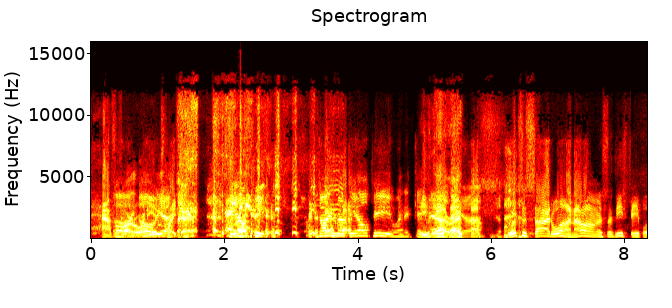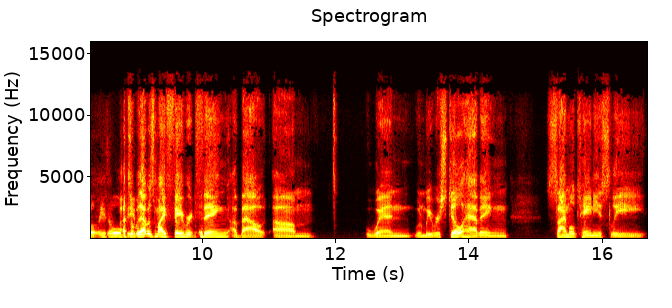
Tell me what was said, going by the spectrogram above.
half of Oh, our oh, audience yeah. right there. The LP. You're talking about the LP when it came Yeah, out. right. yeah. What's a side one? I don't understand these people. These old That's people. that was my favorite thing about um when when we were still having simultaneously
